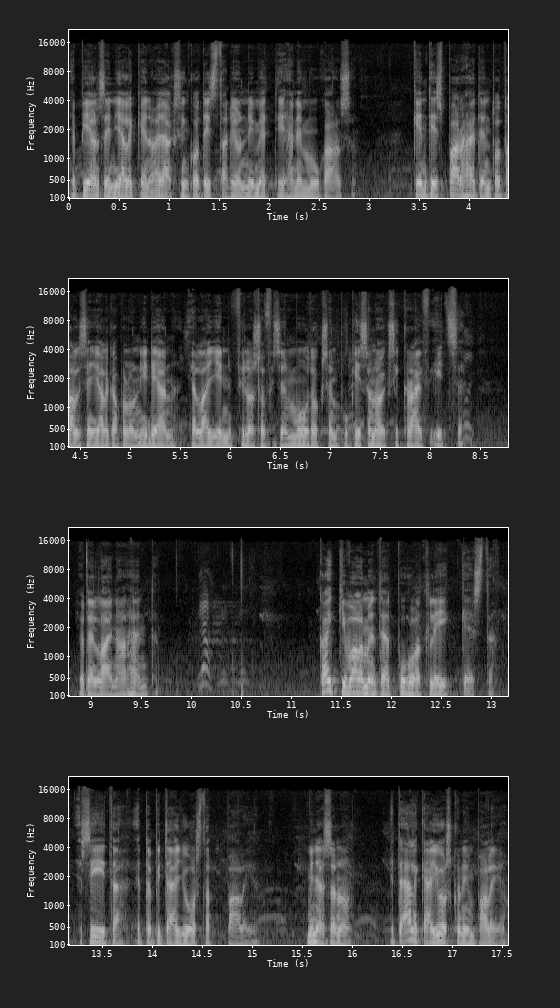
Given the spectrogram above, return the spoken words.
ja pian sen jälkeen Ajaksin kotistadion nimettiin hänen mukaansa. Kenties parhaiten totaalisen jalkapallon idean ja lajin filosofisen muutoksen puki sanoiksi Greif itse, joten lainaan häntä. Kaikki valmentajat puhuvat liikkeestä ja siitä, että pitää juosta paljon. Minä sanon, että älkää juosko niin paljon.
